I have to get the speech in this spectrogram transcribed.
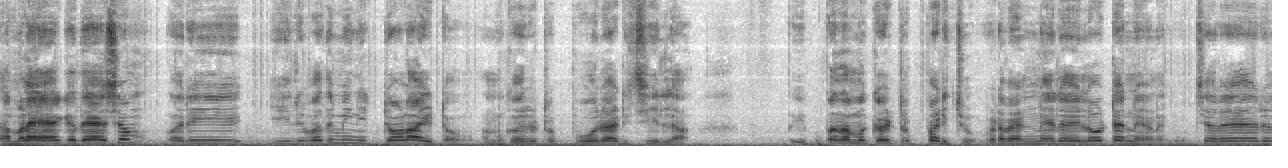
നമ്മൾ ഏകദേശം ഒരു ഇരുപത് മിനിറ്റോളായിട്ടോ നമുക്കൊരു ട്രിപ്പ് പോലും അടിച്ചില്ല. ഇപ്പം നമുക്ക് ട്രിപ്പ് അടിച്ചു. ഇവിടെ വെണ്ണയിലോട്ട് തന്നെയാണ്. ചെറിയൊരു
